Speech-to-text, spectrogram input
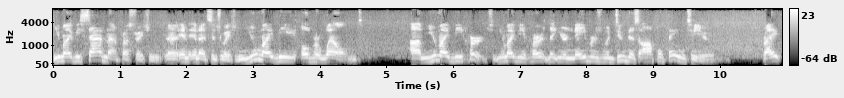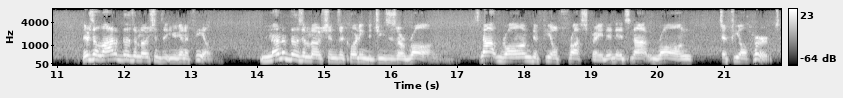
You might be sad in that frustration uh, in, in that situation. You might be overwhelmed. Um, you might be hurt. You might be hurt that your neighbors would do this awful thing to you, right? There's a lot of those emotions that you're going to feel. None of those emotions, according to Jesus, are wrong. It's not wrong to feel frustrated. It's not wrong to feel hurt.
